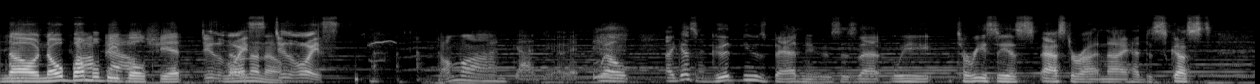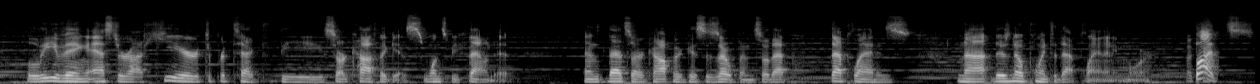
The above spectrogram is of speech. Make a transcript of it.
No, no bumblebee bullshit. Do the No, voice. no, no. Do the voice. Come on. God damn it. Well, I guess good news, bad news is that we, Tiresias, Astaroth, and I had discussed leaving Astaroth here to protect the sarcophagus once we found it. And that sarcophagus is open, so that that plan is not there's no point to that plan anymore. But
